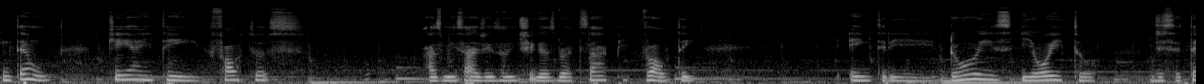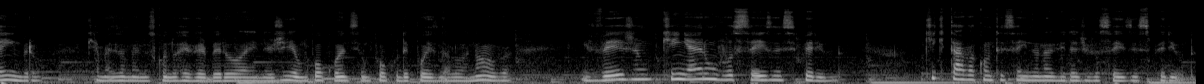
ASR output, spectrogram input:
Então, quem aí tem fotos, as mensagens antigas do WhatsApp, voltem. Entre 2 e 8 de setembro, que é mais ou menos quando reverberou a energia, um pouco antes e um pouco depois da lua nova, e vejam quem eram vocês nesse período. O que estava acontecendo na vida de vocês nesse período?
